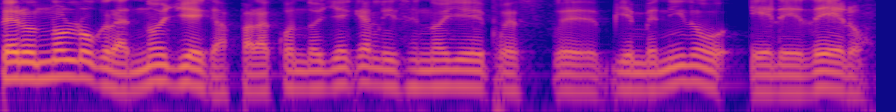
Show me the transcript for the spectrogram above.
pero no logra, no llega. Para cuando llega le dicen, oye, pues eh, bienvenido heredero.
